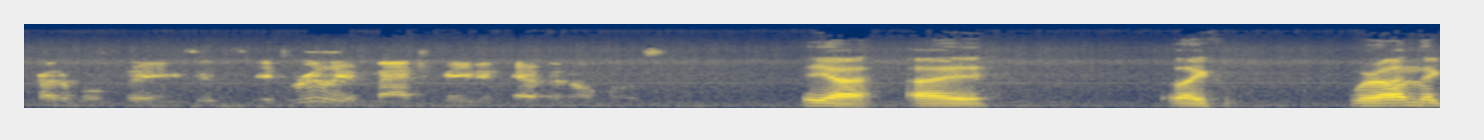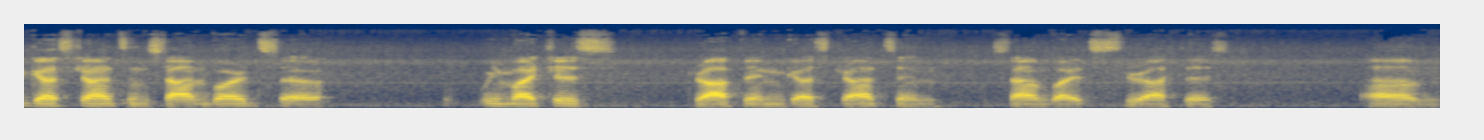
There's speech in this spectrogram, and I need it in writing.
incredible things. It's it's really a match made in heaven almost. Yeah, I like we're on the Gus Johnson soundboard, so we might just drop in Gus Johnson sound bites throughout this. Um,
